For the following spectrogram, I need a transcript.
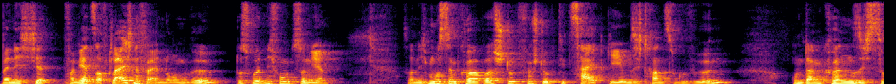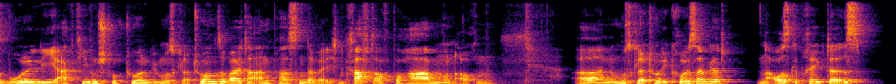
Wenn ich von jetzt auf gleich eine Veränderung will, das wird nicht funktionieren. Sondern ich muss dem Körper Stück für Stück die Zeit geben, sich dran zu gewöhnen. Und dann können sich sowohl die aktiven Strukturen wie Muskulatur und so weiter anpassen. Da werde ich einen Kraftaufbau haben und auch ein, äh, eine Muskulatur, die größer wird, eine ausgeprägter ist.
